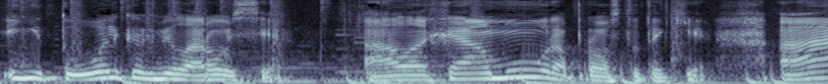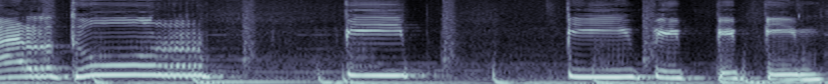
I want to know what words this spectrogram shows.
и не только в Беларуси. Алахамура просто-таки. Артур Пип Пи-пи-пи-пи.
